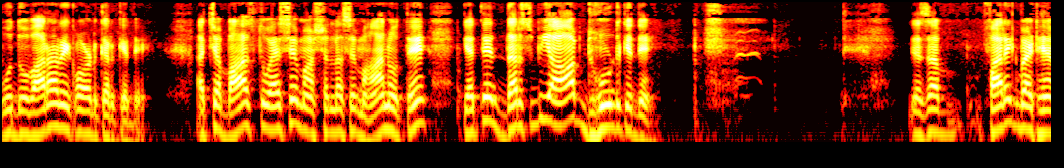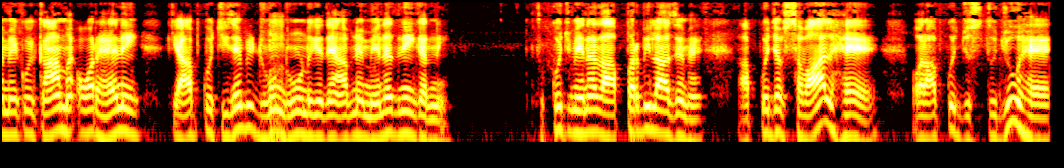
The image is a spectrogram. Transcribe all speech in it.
वो दोबारा रिकॉर्ड करके दें। अच्छा बाज तो ऐसे माशाल्लाह से महान होते हैं, कहते हैं, दर्श भी आप ढूंढ के दें। जैसा फारिग बैठे हैं, हमें कोई काम और है नहीं कि आपको चीज़ें भी ढूंढ ढूंढ के दें, आपने मेहनत नहीं करनी। तो कुछ मेहनत आप पर भी लाजिम है। आपको जब सवाल है और आपको जस्तजू है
